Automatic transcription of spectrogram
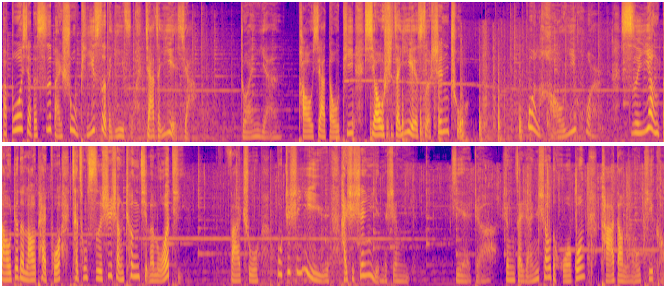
把剥下的丝柏树皮色的衣服夹在腋下，转眼跑下陡梯，消失在夜色深处。过了好一会儿。死一样倒着的老太婆才从死尸上撑起了裸体，发出不知是呓语还是呻吟的声音。接着，仍在燃烧的火光爬到了楼梯口，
